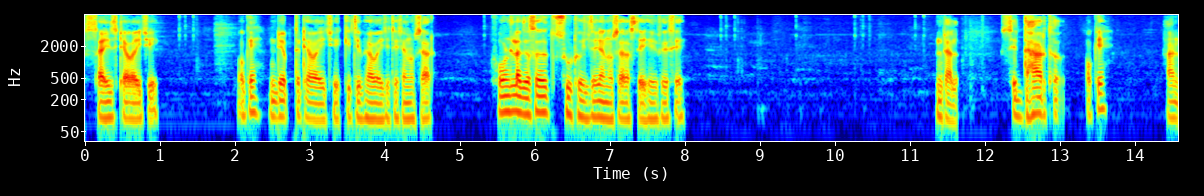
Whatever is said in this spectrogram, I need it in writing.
साईज ठेवायची. ओके डेप्थ ठेवायची. किती ठेवायची त्याच्यानुसार. फोनला जसं सूट होईल त्याच्यानुसार असते हे फेस हे. झालं सिद्धार्थ ओके? आणि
